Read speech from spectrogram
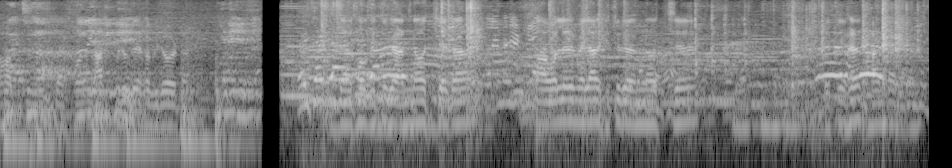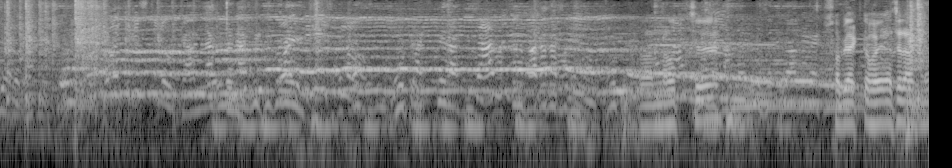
হবে। দেখো খিচুড়ি রান্না হচ্ছে এটা। পাগলের মেলার খিচুড়ি রান্না হচ্ছে। রান্না হচ্ছে। সবই একটা হয়ে গেছে রান্না।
